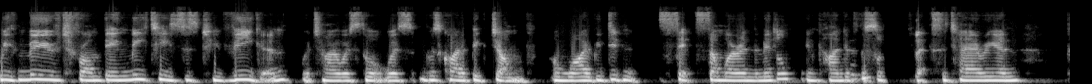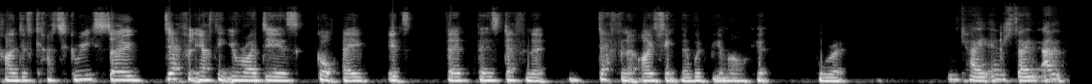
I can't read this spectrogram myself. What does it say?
we've moved from being meat eaters to vegan, which I always thought was was quite a big jump, and why we didn't sit somewhere in the middle in kind of the mm-hmm. sort of flexitarian kind of category. So definitely, I think your idea's got a. It's there, there's definite, definite. I think there would be a market for it. Okay, interesting. And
